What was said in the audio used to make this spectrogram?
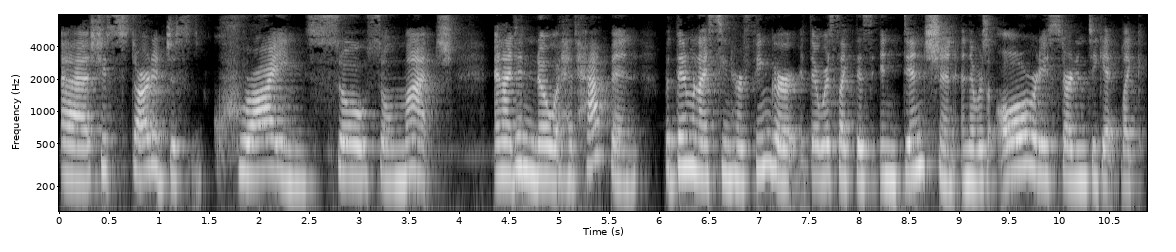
uh, she started just crying so so much and I didn't know what had happened. But then when I seen her finger, there was like this indention and there was already starting to get like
